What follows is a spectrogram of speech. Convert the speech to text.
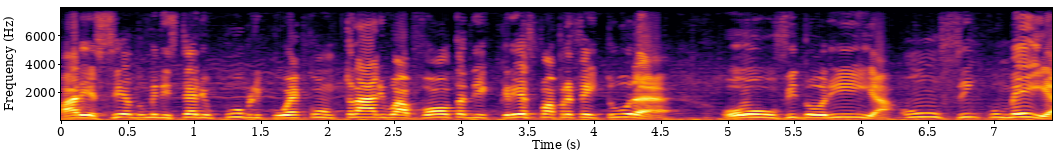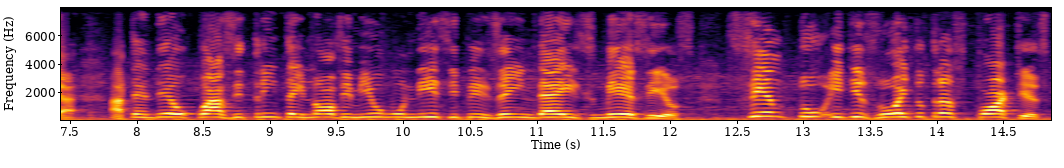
Parecer do Ministério Público é contrário à volta de Crespo à Prefeitura. Ouvidoria 156 atendeu quase 39 mil munícipes em 10 meses. 118 transportes,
